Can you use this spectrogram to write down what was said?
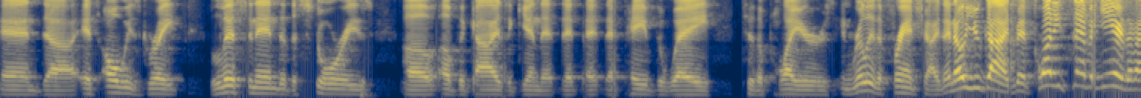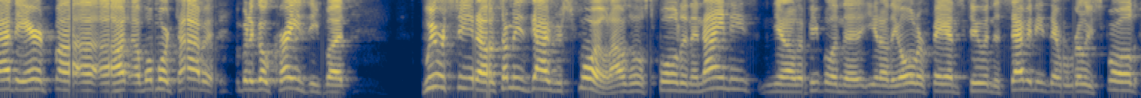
and uh, it's always great listening to the stories of, of the guys again that, that that that paved the way to the players and really the franchise. I know you guys, man, 27 years. I've had to hear it uh, uh, uh, one more time. I'm going to go crazy, but we were seeing, know, some of these guys were spoiled. I was a little spoiled in the 90s. You know, the people in the, you know, the older fans too in the 70s, they were really spoiled.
